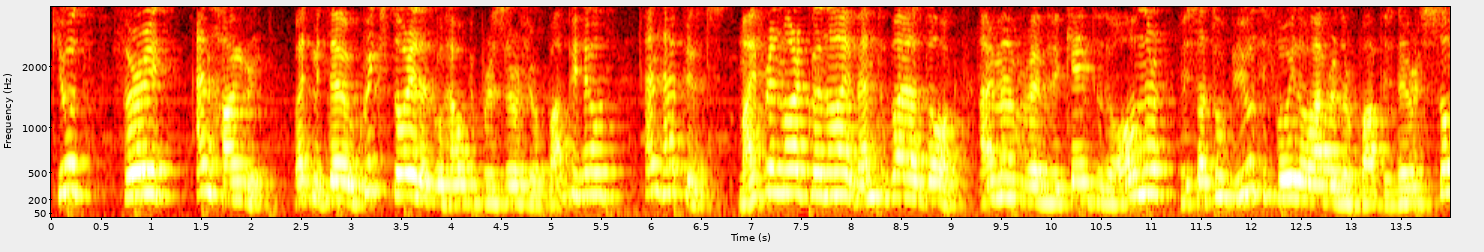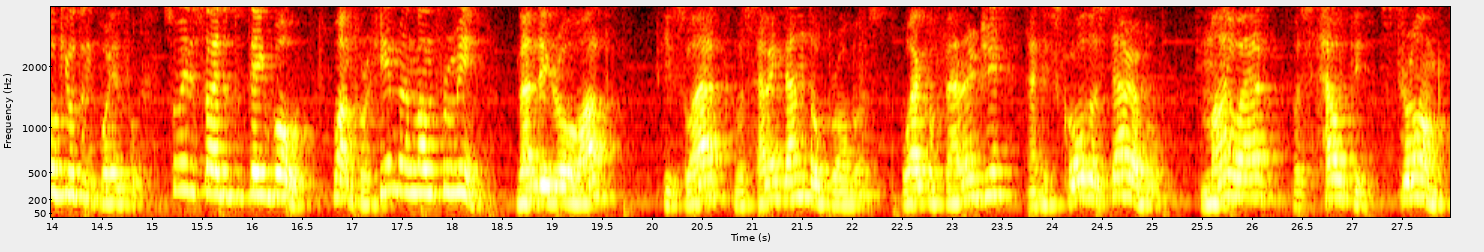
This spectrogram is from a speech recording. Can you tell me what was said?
Cute, furry and hungry. Let me tell you a quick story that will help you preserve your puppy health and happiness. My friend Marco and I went to buy a dog. I remember when we came to the owner, we saw two beautiful little Labrador puppies. They were so cute and playful, so we decided to take both. One for him and one for me. When they grow up, his lab was having dental problems, lack of energy and his cold was terrible. My lab was healthy, strong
